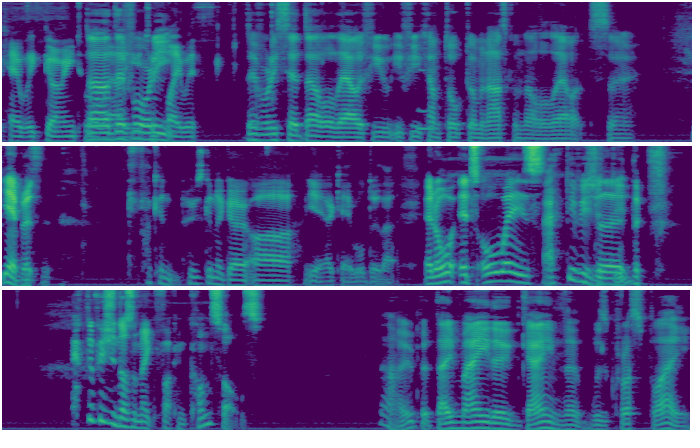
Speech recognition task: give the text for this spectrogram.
okay, we're going to No, allow they've you already- to play with. they've already said they'll allow if you if you come talk to them and ask them, they'll allow it. So. Yeah, but fucking who's gonna go? Ah, yeah, okay, we'll do that. It all it's always Activision the did. the. Activision doesn't make fucking consoles. No, but they made a game that was cross-play.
